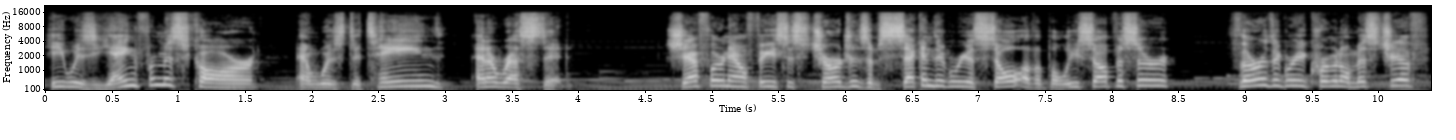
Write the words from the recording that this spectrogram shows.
he was yanked from his car and was detained and arrested. Scheffler now faces charges of second degree assault of a police officer, third degree criminal mischief,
